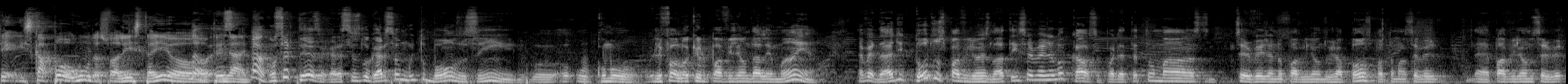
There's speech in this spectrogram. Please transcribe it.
Escapou algum da sua lista aí, ô Não, esse- ah, com certeza, cara. Esses lugares são muito bons, assim. O, o- como ele falou aqui no pavilhão da Alemanha, na verdade, todos os pavilhões lá têm cerveja local. Você pode até tomar cerveja no pavilhão do Japão, você pode tomar cerveja, é, pavilhão no cerveja.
